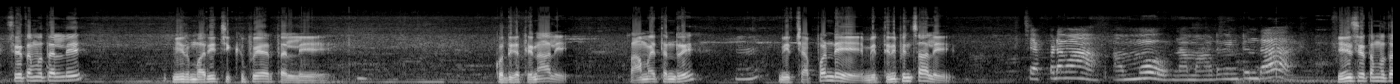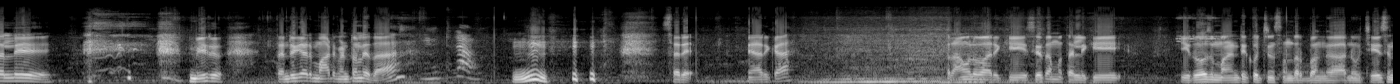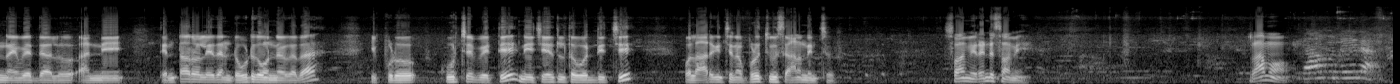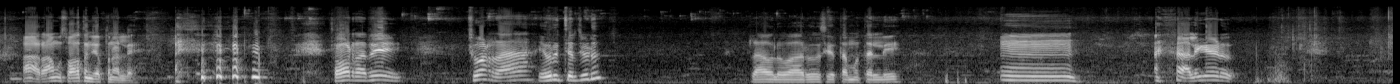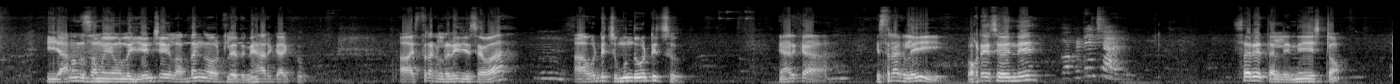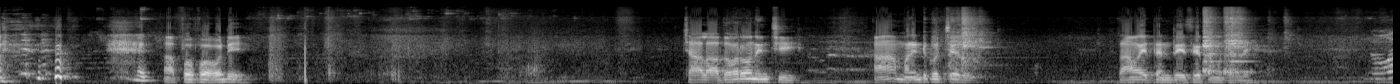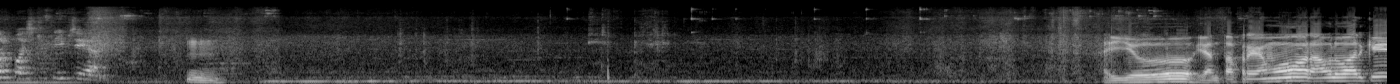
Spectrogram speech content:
సీతమ్మ తల్లి మీరు మరీ చిక్కిపోయారు తల్లి. కొద్దిగా తినాలి. రామయ్య తండ్రి మీరు చెప్పండి మీరు తినిపించాలి. చెప్పడమా? అమ్మో నా మాట వింటుందా? ఏం సీతమ్మ తల్లి? మీరు తండ్రి గారి మాట వింటం లేదా. సరే. నిహారిక రాముల వారికి సీతమ్మ తల్లికి ఈరోజు మన ఇంటికి వచ్చిన సందర్భంగా నువ్వు చేసిన నైవేద్యాలు అన్నీ తింటారో లేదని డౌట్గా ఉన్నావు కదా? ఇప్పుడు కూర్చోబెట్టి నీ చేతులతో వడ్డించి వాళ్ళు ఆరగించినప్పుడు చూసి ఆనందించు. స్వామి రండి స్వామి. రాము. రాము లేరా? ఆ, రాము స్వాగతం చెప్తున్నాళ్ళే చూడరా రే. చూడరా ఎవరు వచ్చారు చూడు? రావుల వారు సీతమ్మ తల్లి. అలిగాడు. ఈ ఆనంద సమయంలో ఏం చేయాలో అర్థం కావట్లేదు నిహారికకు. ఆ ఇస్త్రాకులు రెడీ చేసావా? ఆ వడ్డించు ముందు వడ్డించు నిహారిక ఇస్త్రాకులు వెయ్యి ఒకటేసేమైంది ఒకటే చాలు. సరే తల్లి నీ ఇష్టం. ఆ, పో పో వడ్డీ. చాలా దూరం నుంచి మన ఇంటికి వచ్చారు. రామయ్య తండ్రి సీతమ్మ తల్లి. అయ్యో ఎంత ప్రేమో రాముల వారికి.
